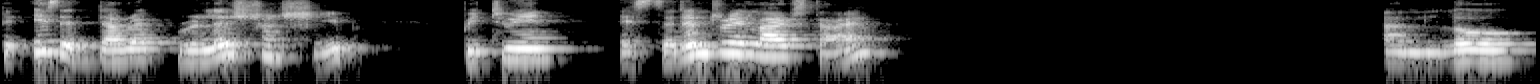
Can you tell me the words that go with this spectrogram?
there is a direct relationship between a sedentary lifestyle and low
